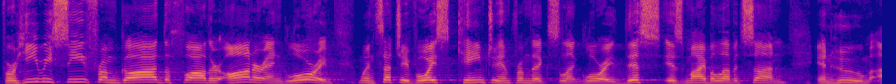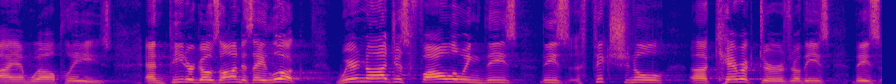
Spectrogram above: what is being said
For he received from God the Father honor and glory when such a voice came to him from the excellent glory This is my beloved Son, in whom I am well pleased. And Peter goes on to say, Look, we're not just following these, these fictional uh, characters or these, these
